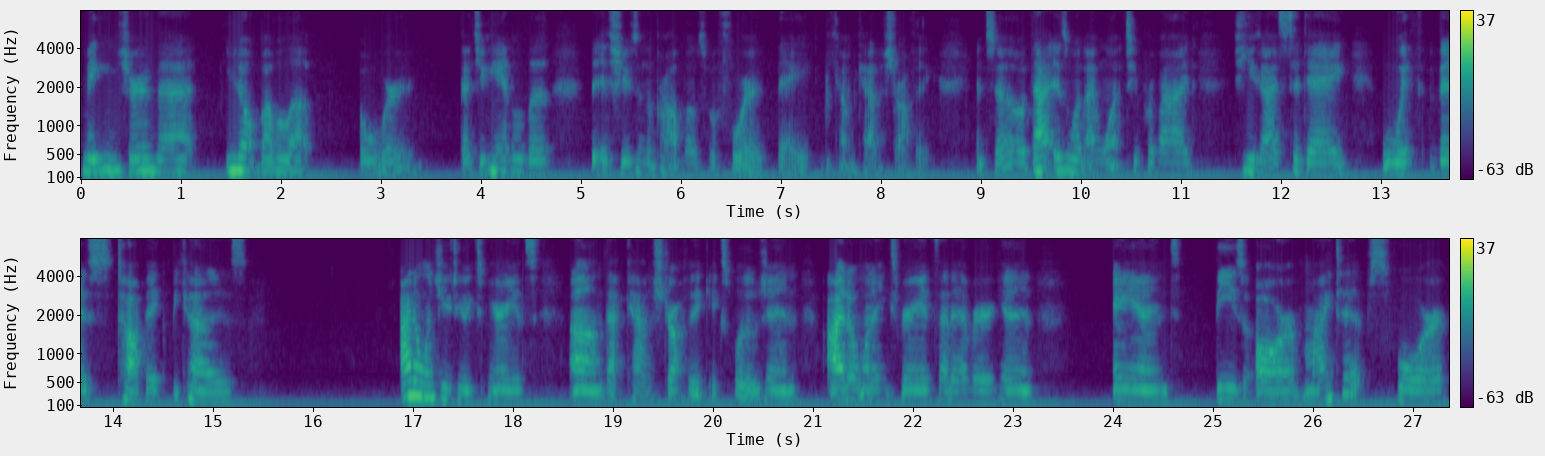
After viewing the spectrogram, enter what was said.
making sure that you don't bubble up or that you handle the, the issues and the problems before they become catastrophic. And so that is what I want to provide to you guys today with this topic because I don't want you to experience um, that catastrophic explosion. I don't want to experience that ever again. And these are my tips for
